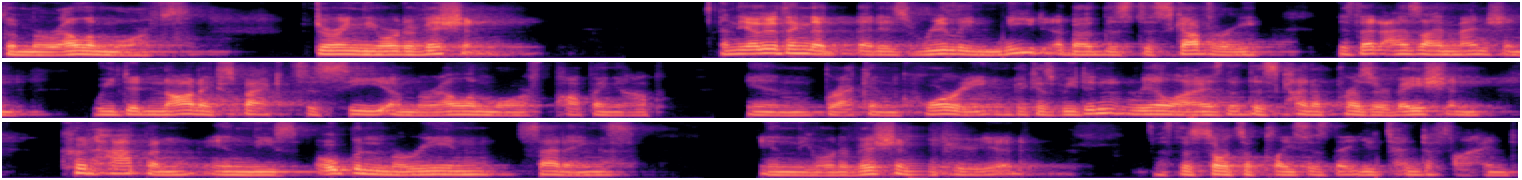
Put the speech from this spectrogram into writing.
the marrellomorphs during the Ordovician. And the other thing that, that is really neat about this discovery is that, as I mentioned, we did not expect to see a marrellomorph popping up in Brechin Quarry because we didn't realize that this kind of preservation could happen in these open marine settings in the Ordovician period. It's the sorts of places that you tend to find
